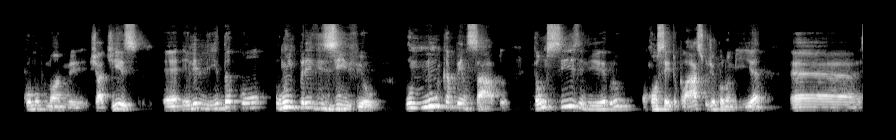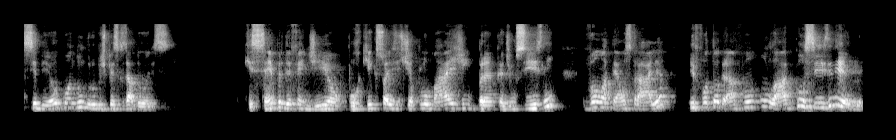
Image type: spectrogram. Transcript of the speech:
como o nome já diz, é, ele lida com o imprevisível, o nunca pensado. Então, um cisne negro, um conceito clássico de economia, é, se deu quando um grupo de pesquisadores que sempre defendiam por que, que só existia plumagem branca de um cisne vão até a Austrália e fotografam um lago com cisne negro.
